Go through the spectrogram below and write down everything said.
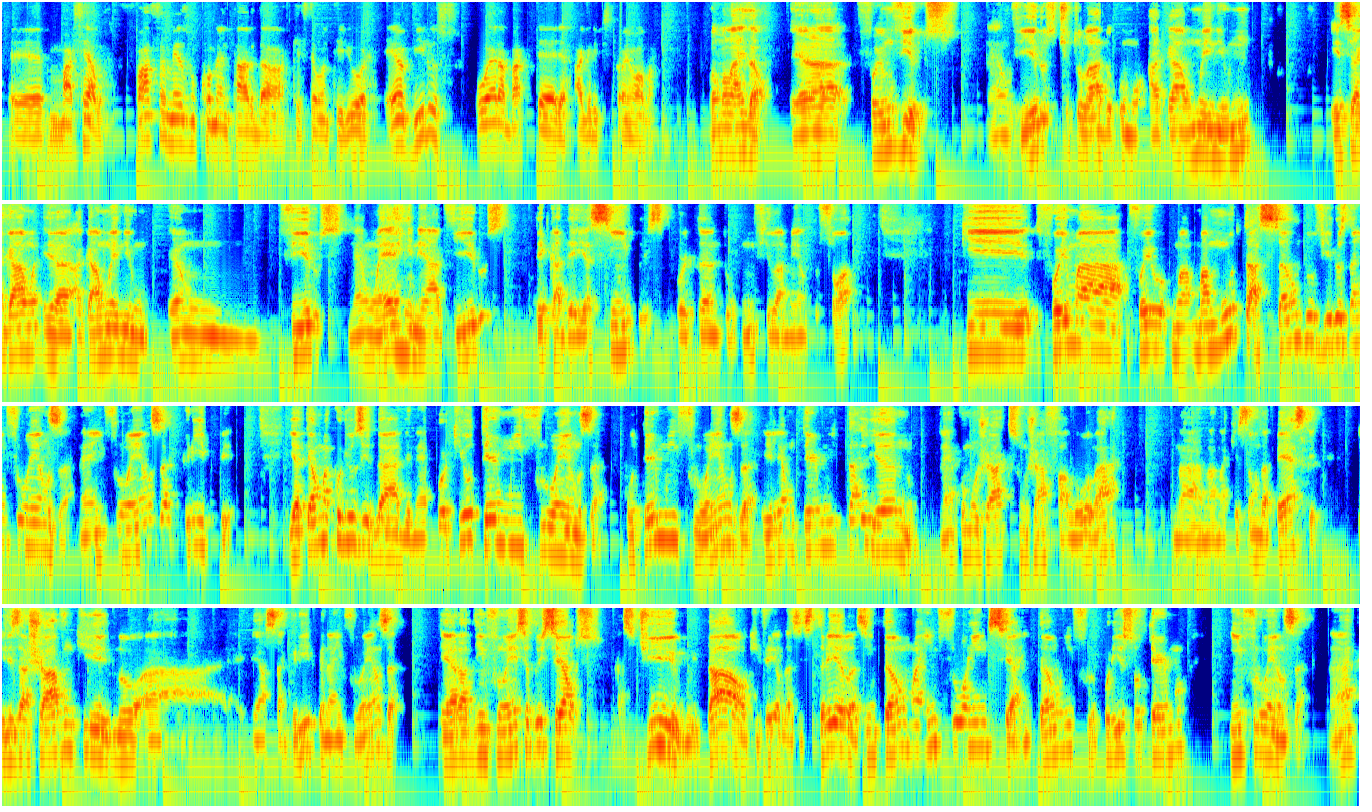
É, Marcelo, faça mesmo comentário da questão anterior. É a vírus ou era bactéria a gripe espanhola? Vamos lá, então. Era, foi um vírus, né? um vírus titulado como H1N1. Esse H1N1 é um vírus, né? um RNA vírus de cadeia simples, portanto, um filamento só, que foi uma, foi uma, uma mutação do vírus da influenza, né? Influenza gripe. E até uma curiosidade, né? Por que o termo influenza? O termo influenza, ele é um termo italiano, né? Como o Jackson já falou lá na, na, na questão da peste, eles achavam que no, a, essa gripe, na né, influenza, era de influência dos céus, castigo e tal, que veio das estrelas, então uma influência. Então, por isso o termo influenza. Né?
